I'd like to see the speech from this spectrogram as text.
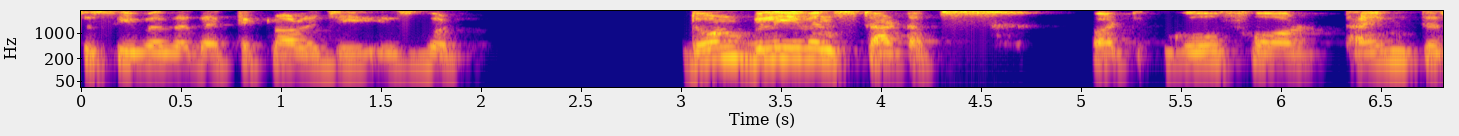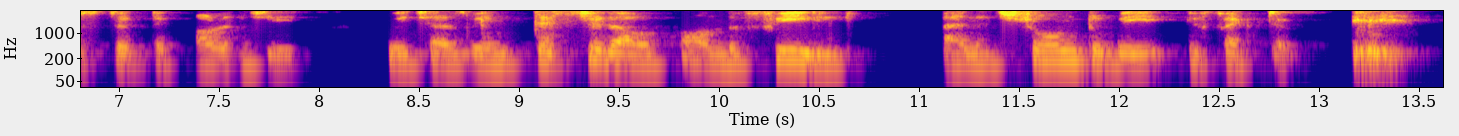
to see whether that technology is good. Don't believe in startups, but go for time tested technology, which has been tested out on the field and it's shown to be effective. the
